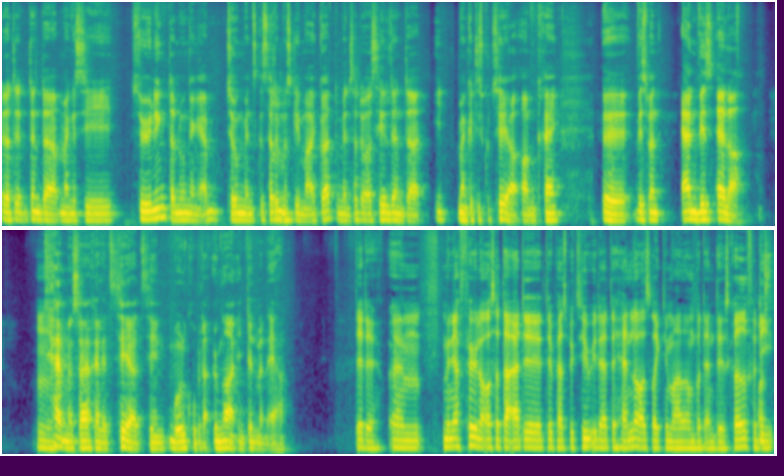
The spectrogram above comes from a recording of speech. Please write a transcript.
eller det, den der, man kan sige, søgning, der nogle gange er til unge mennesker, så er det mm. måske meget godt, men så er det også hele den der, man kan diskutere omkring, øh, hvis man er en vis alder, mm. kan man så relatere til en målgruppe, der er yngre end den, man er. Det er det. Øhm, men jeg føler også, at der er det, det perspektiv i det, at det handler også rigtig meget om, hvordan det er skrevet, fordi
